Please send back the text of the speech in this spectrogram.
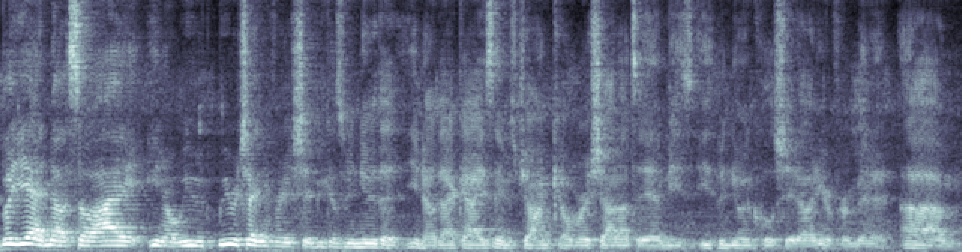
but yeah, no. So I, you know, we we were checking for his shit because we knew that you know that guy. His name's John Kilmer. Shout out to him. He's he's been doing cool shit out here for a minute. Um,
